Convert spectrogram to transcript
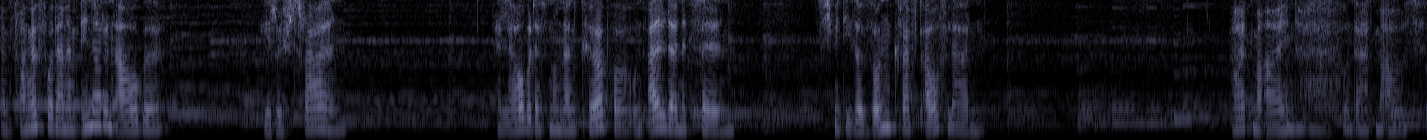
Empfange vor deinem inneren Auge ihre Strahlen. Erlaube, dass nun dein Körper und all deine Zellen sich mit dieser Sonnenkraft aufladen. Atme ein und atme aus.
